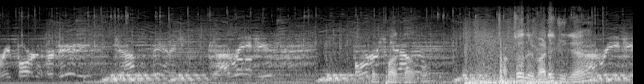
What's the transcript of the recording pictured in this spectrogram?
Reporting for duty. Job's finished. I read 공포한다고? 작전을 말해주냐? read you.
